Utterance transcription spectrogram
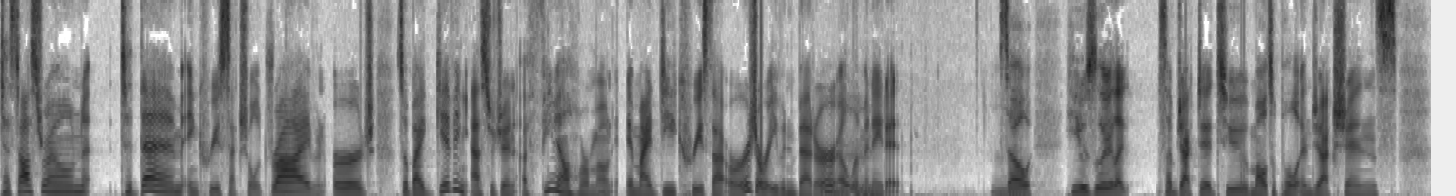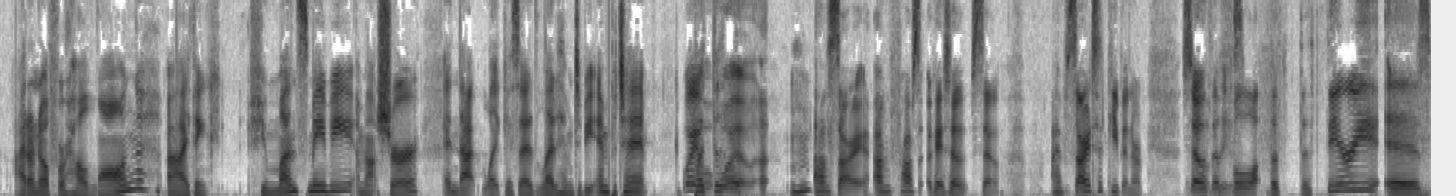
Testosterone to them increase sexual drive and urge. So by giving estrogen, a female hormone, it might decrease that urge or even better, mm-hmm. eliminate it. Mm. So he was literally like subjected to multiple injections. I don't know for how long. Uh, I think few months, maybe. I'm not sure. And that, like I said, led him to be impotent. Wait, But the- wait, uh, I'm sorry. I'm process- okay. So, so I'm sorry to keep interrupting. So No, the philo- the the theory is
